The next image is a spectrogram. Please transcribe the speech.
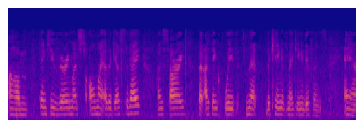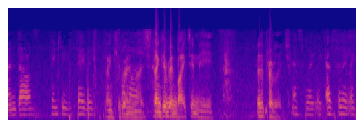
Um, thank you very much to all my other guests today. I'm sorry, but I think we've met the king of making a difference. And um, thank you, David. Thank you so very much. Thank you for inviting me. It's a privilege. Absolutely, absolutely.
